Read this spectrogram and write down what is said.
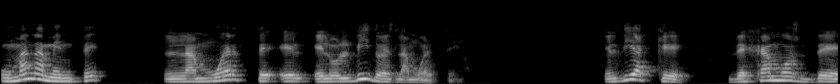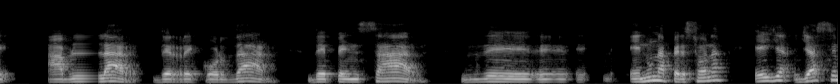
Humanamente, la muerte, el, el olvido es la muerte. El día que dejamos de hablar, de recordar, de pensar de, eh, eh, en una persona, ella ya, se,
